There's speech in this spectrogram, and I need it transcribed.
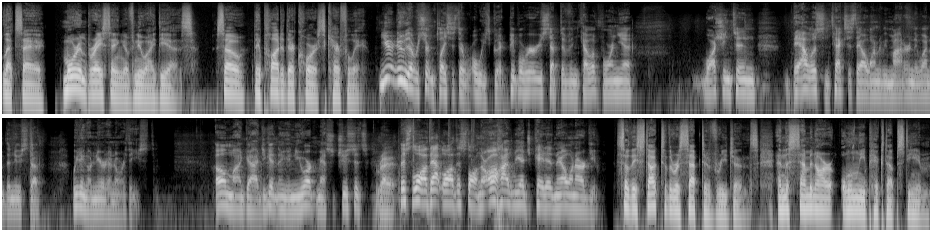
let's say, more embracing of new ideas. So they plotted their course carefully. You knew there were certain places that were always good. People were receptive in California, Washington, Dallas, and Texas. They all wanted to be modern. They wanted the new stuff. We didn't go near the Northeast. Oh my God, you get into New York, Massachusetts. Right. This law, that law, this law, and they're all highly educated and they all want to argue. So they stuck to the receptive regions, and the seminar only picked up steam.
